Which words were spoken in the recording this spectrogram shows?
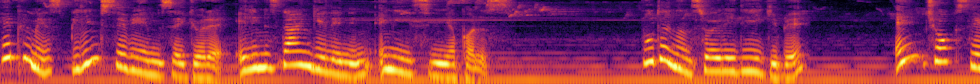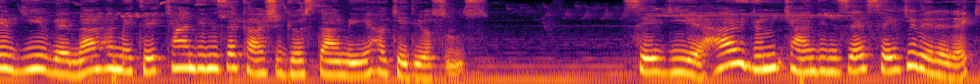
Hepimiz bilinç seviyemize göre elimizden gelenin en iyisini yaparız. Buda'nın söylediği gibi en çok sevgiyi ve merhameti kendinize karşı göstermeyi hak ediyorsunuz. Sevgiyi her gün kendinize sevgi vererek,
